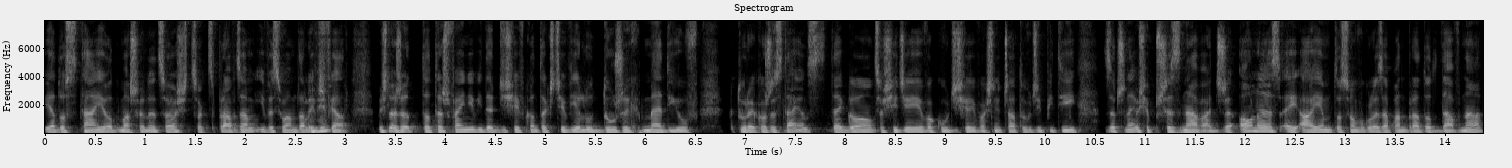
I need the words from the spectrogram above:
ja dostaję od maszyny coś, co sprawdzam i wysyłam dalej mhm. w świat. Myślę, że to też fajnie widać dzisiaj w kontekście wielu dużych mediów, które korzystając z tego, co się dzieje wokół dzisiaj właśnie czatów GPT, zaczynają się przyznawać, że one z AI-em to są w ogóle za pan brat od dawna,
